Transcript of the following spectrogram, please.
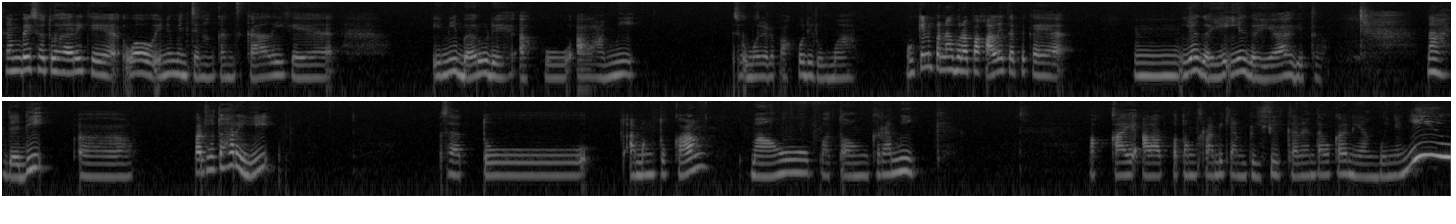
Sampai suatu hari kayak wow ini mencengangkan sekali. Kayak ini baru deh aku alami seumur hidup aku di rumah. Mungkin pernah berapa kali tapi kayak hmm, iya gak ya iya gak ya gitu. Nah jadi uh, pada suatu hari satu amang tukang mau potong keramik. Pakai alat potong keramik yang berisik. Kalian tahu kan yang bunyi ngiu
